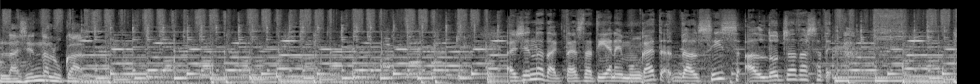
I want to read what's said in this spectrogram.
L'agenda local. Agenda d'actes de Tiana i Montgat del 6 al 12 de setembre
